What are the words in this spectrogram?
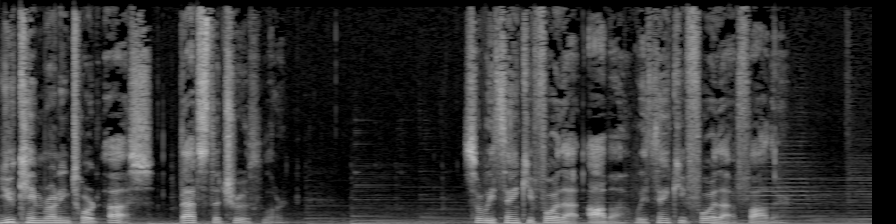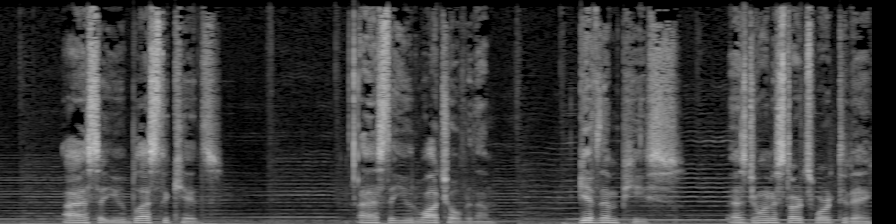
You came running toward us. That's the truth, Lord. So we thank you for that, Abba. We thank you for that, Father. I ask that you bless the kids. I ask that you would watch over them. Give them peace. As Joanna starts work today,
